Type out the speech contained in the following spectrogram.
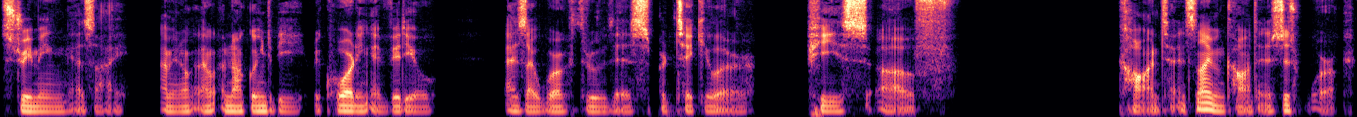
streaming as I, I mean, I'm not going to be recording a video as I work through this particular piece of content. It's not even content, it's just work.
